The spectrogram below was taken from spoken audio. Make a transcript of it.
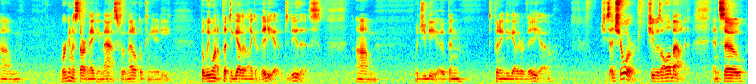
um, we're going to start making masks for the medical community, but we want to put together like a video to do this. Um, would you be open to putting together a video?" She said, "Sure." She was all about it. And so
